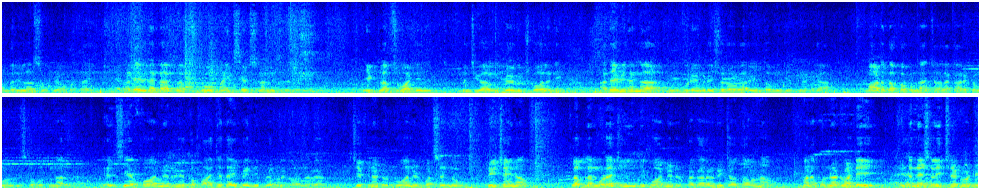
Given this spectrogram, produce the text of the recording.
అంబరిలాస్ ఉపయోగపడతాయి. అదేవిధంగా క్లబ్స్కు మైక్ సెట్స్ను అందించడం జరిగింది. ఈ క్లబ్స్ వాటిని మంచిగా ఉపయోగించుకోవాలని అదేవిధంగా గురుపూరి వెంకటేశ్వరరావు గారు ఇంతకుముందు చెప్పినట్టుగా మాట తప్పకుండా చాలా కార్యక్రమాలు తీసుకోబోతున్నారు. ఎల్సీఎఫ్ కోఆర్డినేటర్ యొక్క బాధ్యత అయిపోయింది ఇప్పుడు మన గవర్నర్ గారు చెప్పినట్టు టూ హండ్రెడ్ పర్సెంట్ను రీచ్ అయినాం. క్లబ్లను కూడా జీఈటీ కోఆర్డినేటర్ ప్రకారం రీచ్ అవుతా ఉన్నాం. మనకున్నటువంటి ఇంటర్నేషనల్ ఇచ్చినటువంటి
